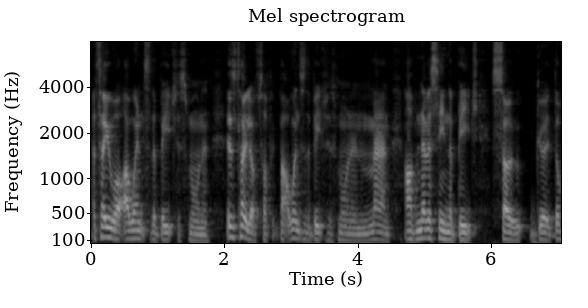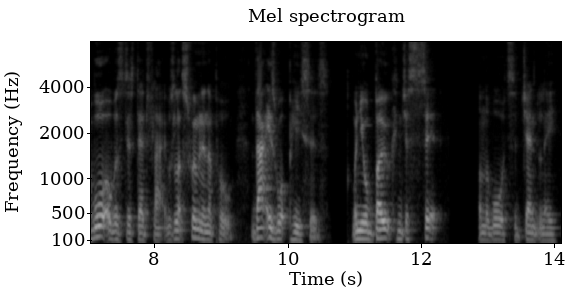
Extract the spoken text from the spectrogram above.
I tell you what, I went to the beach this morning. This is totally off topic, but I went to the beach this morning, and man, I've never seen the beach so good. The water was just dead flat. It was like swimming in a pool. That is what peace is. When your boat can just sit on the water gently,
